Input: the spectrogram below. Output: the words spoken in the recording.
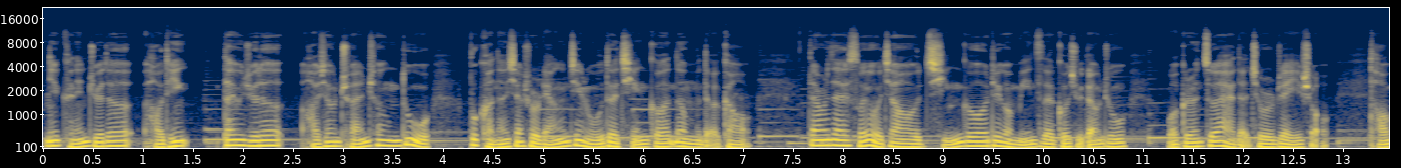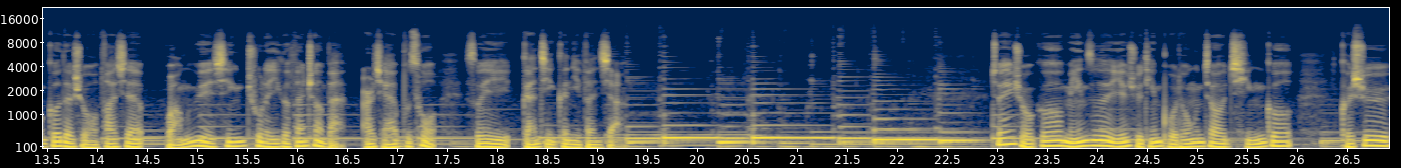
你肯定觉得好听，但又觉得好像传唱度不可能像是梁静茹的情歌那么的高。但是在所有叫《情歌》这个名字的歌曲当中，我个人最爱的就是这一首。淘歌的时候发现王栎鑫出了一个翻唱版，而且还不错，所以赶紧跟你分享。这一首歌名字也许挺普通，叫《情歌》，可是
